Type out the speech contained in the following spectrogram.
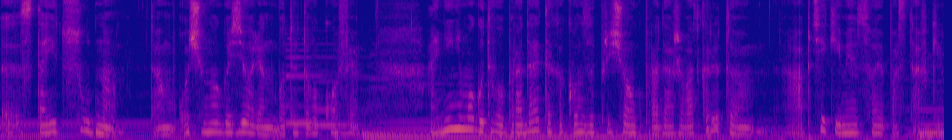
э, стоит судно – там очень много зерен вот этого кофе. Они не могут его продать, так как он запрещен к продаже в открытую, а аптеки имеют свои поставки.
